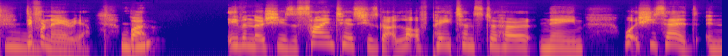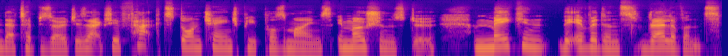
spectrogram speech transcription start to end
Mm. Different area, mm-hmm. but even though she's a scientist, she's got a lot of patents to her name. What she said in that episode is actually facts don't change people's minds, emotions do. Making the evidence relevant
